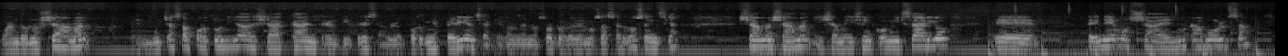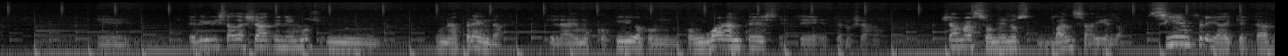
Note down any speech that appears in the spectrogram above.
cuando nos llaman, en muchas oportunidades, ya acá en 33, hablo por mi experiencia, que es donde nosotros debemos hacer docencia, me llaman y ya me dicen, comisario, eh, tenemos ya en una bolsa eh, ya tenemos una prenda que la hemos cogido con, guantes, este, pero ya, ya más o menos van sabiendo. Siempre hay que estar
